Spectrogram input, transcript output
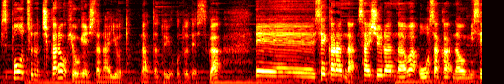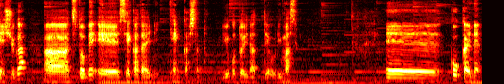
スポーツの力を表現した内容となったということですが、えー、聖火ランナー、最終ランナーは大坂なおみ選手があ務め、えー、聖火台に点火したということになっております。えー、今回ね、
